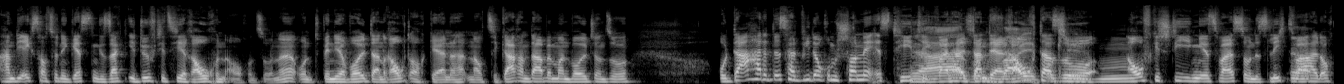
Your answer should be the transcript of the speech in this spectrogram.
haben die extra zu den Gästen gesagt, ihr dürft jetzt hier rauchen auch und so, ne? Und wenn ihr wollt, dann raucht auch gerne. Und hatten auch Zigarren da, wenn man wollte und so. Und da hatte das halt wiederum schon eine Ästhetik, Ja, weil halt so dann der Vibe, Rauch da okay. so Hm. aufgestiegen ist, weißt du, und das Licht Ja. war halt auch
